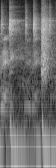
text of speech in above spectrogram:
do that.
